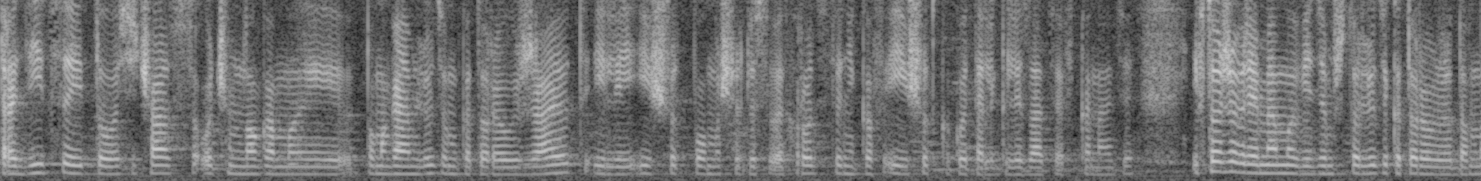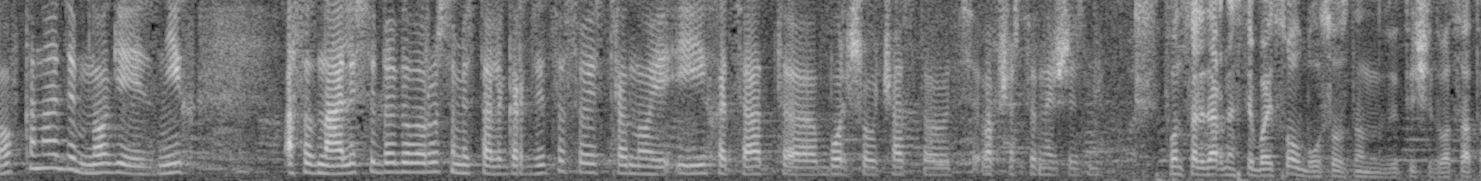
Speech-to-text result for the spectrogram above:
традиций, то сейчас очень много мы помогаем людям, которые уезжают или ищут помощи для своих родственников и ищут какой-то легализации в Канаде. И в то же время мы видим, что люди, которые уже давно в Канаде, многие из них осознали себя белорусами, стали гордиться своей страной и хотят э, больше участвовать в общественной жизни. Фонд солидарности Байсол был создан в 2020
